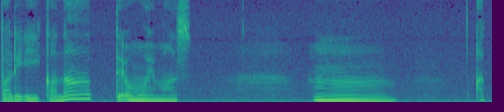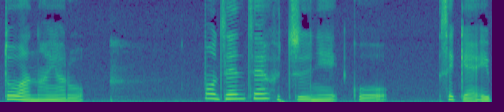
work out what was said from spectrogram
ぱりいいかなって思います。うん。あとは何やろ。もう全然普通にこう世間一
